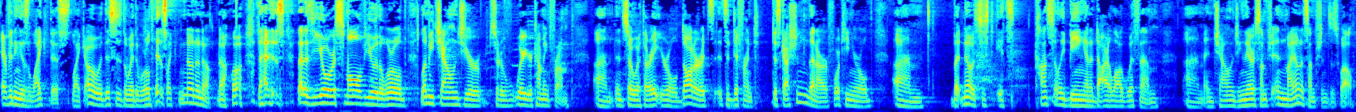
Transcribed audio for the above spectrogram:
everything is like this. Like oh this is the way the world is. Like no no no no. That is that is your small view of the world. Let me challenge your sort of where you're coming from um, and so with our eight year old daughter it's it's a different discussion than our 14 year old um, but no it's just it's constantly being in a dialogue with them um, and challenging their assumptions and my own assumptions as well.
